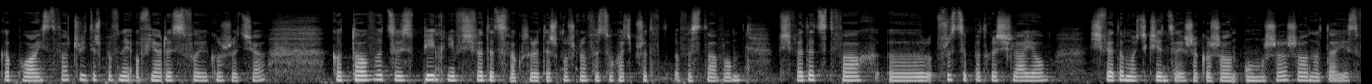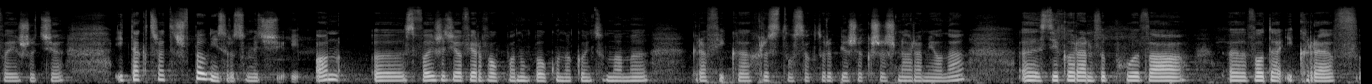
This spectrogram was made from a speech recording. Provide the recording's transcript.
kapłaństwa, czyli też pewnej ofiary swojego życia, gotowy, co jest pięknie w świadectwach, które też można wysłuchać przed wystawą. W świadectwach y, wszyscy podkreślają świadomość księdza Jerzego, że on umrze, że on oddaje swoje życie. I tak trzeba też w pełni zrozumieć. I On y, swoje życie ofiarował Panu Bogu. Na końcu mamy grafikę Chrystusa, który bierze krzyż na ramiona. Y, Z jego ran wypływa y, woda i krew, y,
